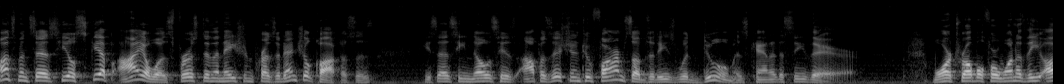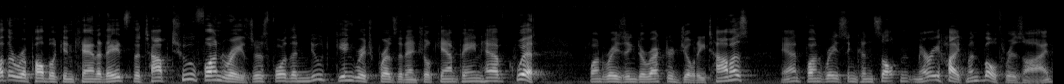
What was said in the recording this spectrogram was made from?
Huntsman says he'll skip Iowa's first in the nation presidential caucuses he says he knows his opposition to farm subsidies would doom his candidacy there. More trouble for one of the other Republican candidates. The top two fundraisers for the Newt Gingrich presidential campaign have quit. Fundraising director Jody Thomas and fundraising consultant Mary Heitman both resigned.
